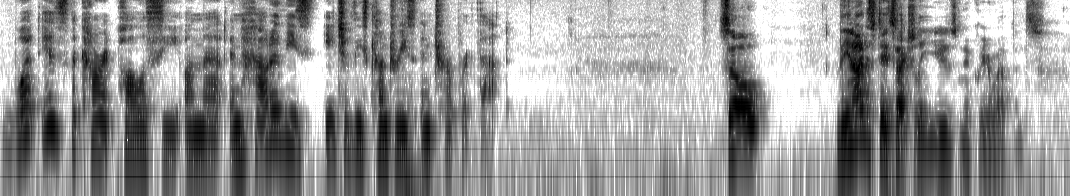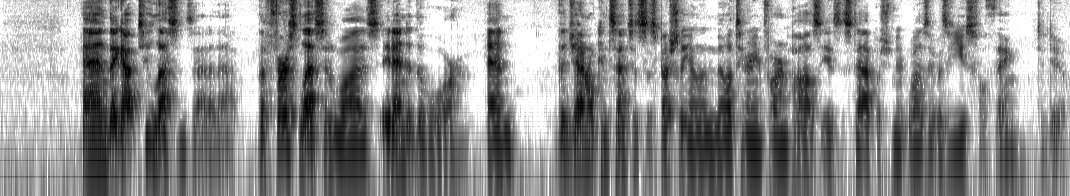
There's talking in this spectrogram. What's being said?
What is the current policy on that, and how do these each of these countries interpret that? So, The United States actually used nuclear weapons. And they got two lessons out of that. The first lesson was it ended the war, and the general consensus, especially on the military and foreign policy establishment, was it was a useful thing to do.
